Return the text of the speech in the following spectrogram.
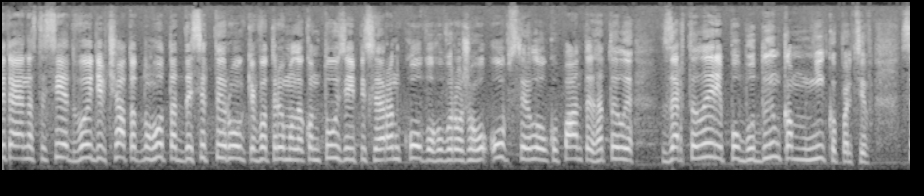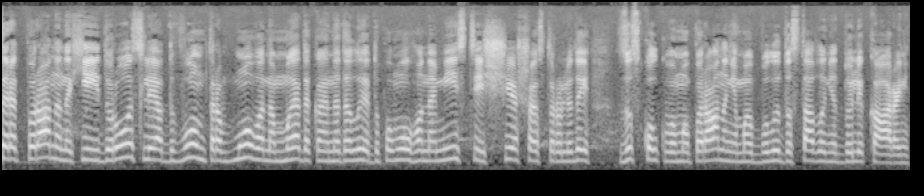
Вітаю, Анастасія. Двоє дівчат одного та десяти років отримали контузії після ранкового ворожого обстрілу. Окупанти гатили з артилерії по будинкам нікопольців. Серед поранених є і дорослі. а Двом травмованим медики надали допомогу на місці. Ще шестеро людей з осколковими пораненнями були доставлені до лікарень.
